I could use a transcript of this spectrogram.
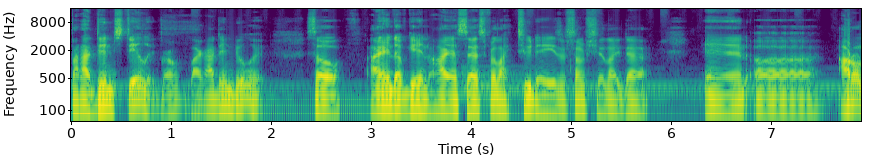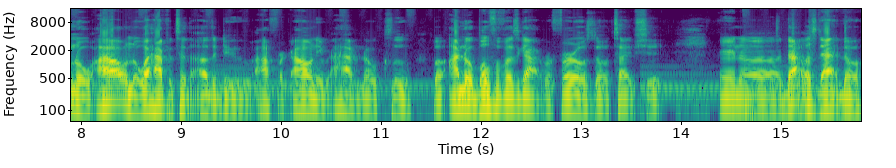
but I didn't steal it, bro. Like I didn't do it. So I end up getting ISS for like two days or some shit like that. And uh, I don't know. I don't know what happened to the other dude. I forgot. I don't even. I have no clue. But I know both of us got referrals though, type shit. And uh, that was that though.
